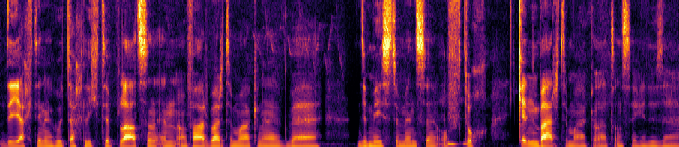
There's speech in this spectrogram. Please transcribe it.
de jacht in een goed daglicht te plaatsen en aanvaardbaar te maken eigenlijk bij de meeste mensen. Of Mhm. toch kenbaar te maken, laten we zeggen. Dus eh,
